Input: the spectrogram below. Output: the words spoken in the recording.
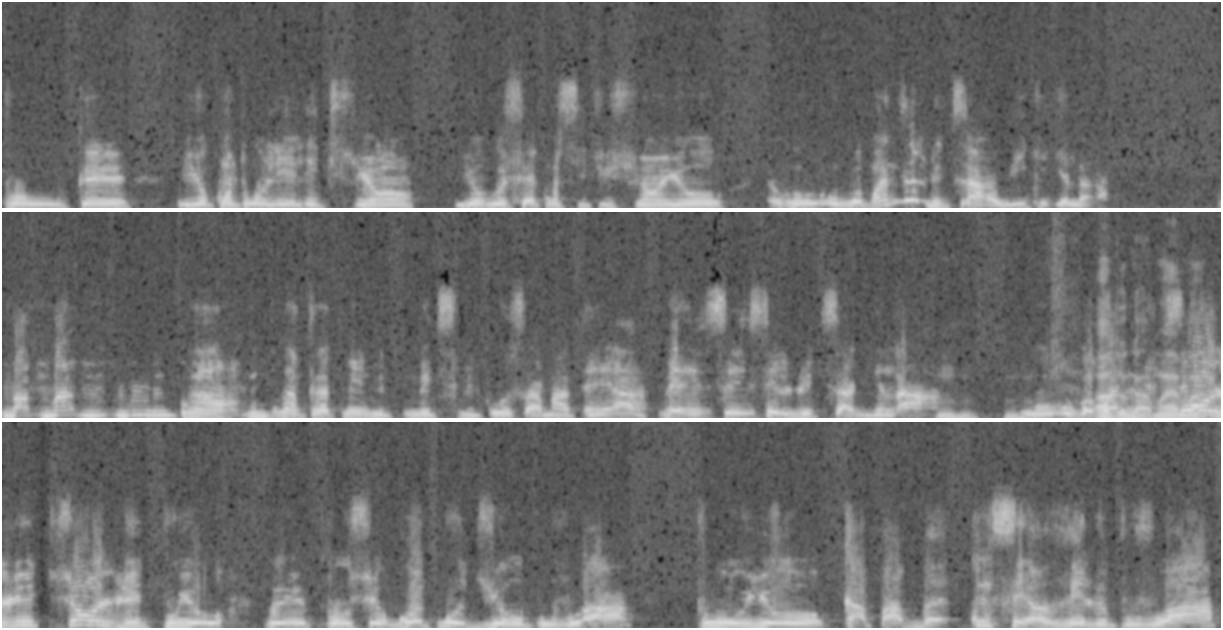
pou ke yo kontrole eleksyon yo refè konstitusyon yo ou reprense lut sa ou ki yon la Mwen pran 30 minute mwen ekspliko sa maten ya, men se lut sa gen la. Son lut pou yo pou se reprodyo ou pouvoar, pou yo kapab konserve le pouvoar,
